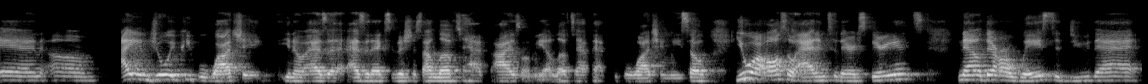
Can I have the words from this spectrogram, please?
and um, I enjoy people watching. You know, as a as an exhibitionist, I love to have eyes on me. I love to have, have people watching me. So you are also adding to their experience. Now there are ways to do that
